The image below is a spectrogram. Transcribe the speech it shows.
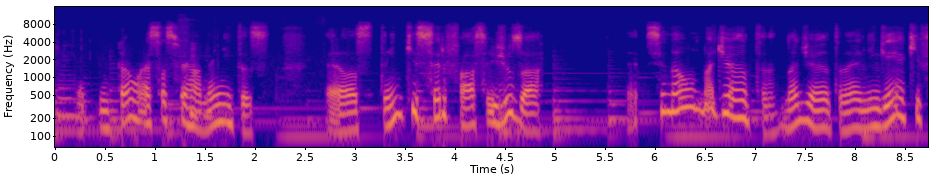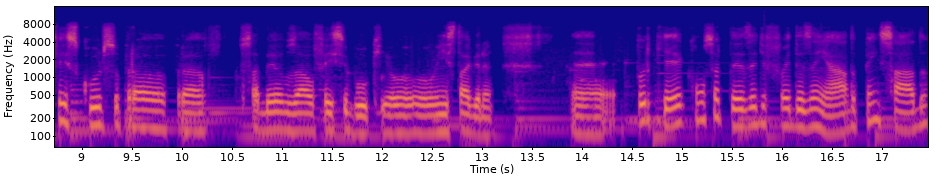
É então, essas ferramentas, elas têm que ser fáceis de usar. Senão, não adianta, não adianta, né? Ninguém aqui fez curso para saber usar o Facebook ou o Instagram. É, porque, com certeza, ele foi desenhado, pensado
